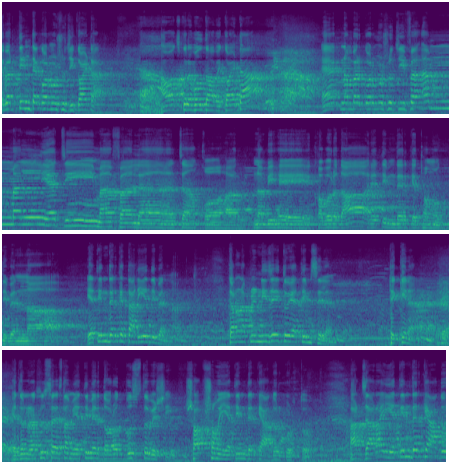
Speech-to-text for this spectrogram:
এবার তিনটা কর্মসূচি কয়টা? আওয়াজ করে বলতে হবে কয়টা? এক নাম্বার কর্মসূচি নবী হে খবরদার এতিমদেরকে ধমক দিবেন না। এতিমদেরকে তাড়িয়ে দিবেন না। কারণ আপনি নিজেই তো এতিম ছিলেন। ঠিক কিনা? এজন্য রাসুলসাহ ইসলাম এতিমের দরদ বুঝতো বেশি। সব সময় ইয়েতিমদেরকে আদর করত। আর যারা এতিমদেরকে আদর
